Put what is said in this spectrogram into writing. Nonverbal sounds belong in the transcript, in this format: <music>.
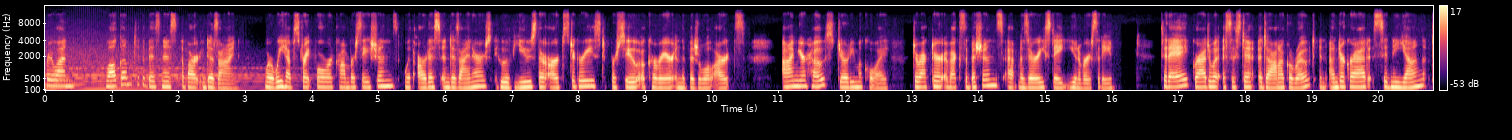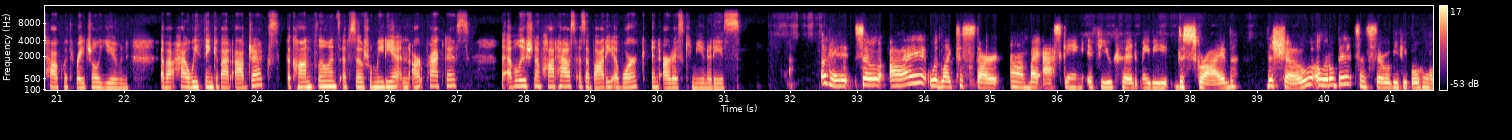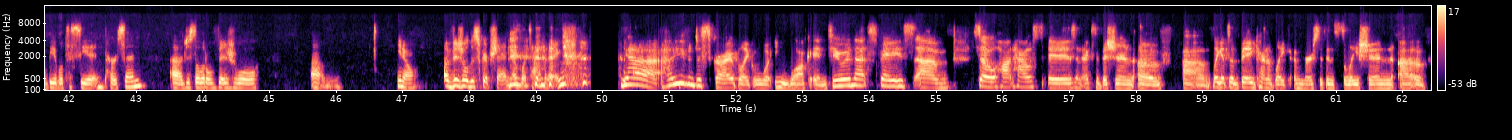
everyone. Welcome to the Business of Art and Design, where we have straightforward conversations with artists and designers who have used their arts degrees to pursue a career in the visual arts. I'm your host, Jody McCoy, Director of Exhibitions at Missouri State University. Today, graduate assistant Adana Garrote and undergrad Sidney Young talk with Rachel Youn about how we think about objects, the confluence of social media and art practice, the evolution of Hothouse as a body of work, and artist communities. Okay, so I would like to start um, by asking if you could maybe describe the show a little bit, since there will be people who won't be able to see it in person. Uh, just a little visual um, you know, a visual description of what's <laughs> happening. Yeah how do you even describe like what you walk into in that space? Um so Hothouse is an exhibition of um like it's a big kind of like immersive installation of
